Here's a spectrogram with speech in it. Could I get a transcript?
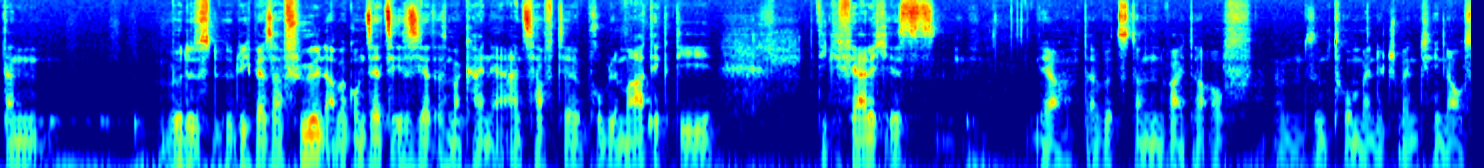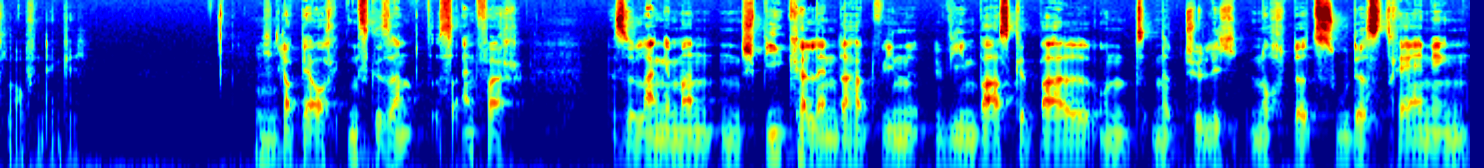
dann würde es dich besser fühlen, aber grundsätzlich ist es jetzt erstmal keine ernsthafte Problematik, die, die gefährlich ist ja, da wird es dann weiter auf ähm, Symptommanagement hinauslaufen, denke ich. Ich glaube ja auch insgesamt ist einfach, solange man einen Spielkalender hat wie, wie im Basketball und natürlich noch dazu das Training,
